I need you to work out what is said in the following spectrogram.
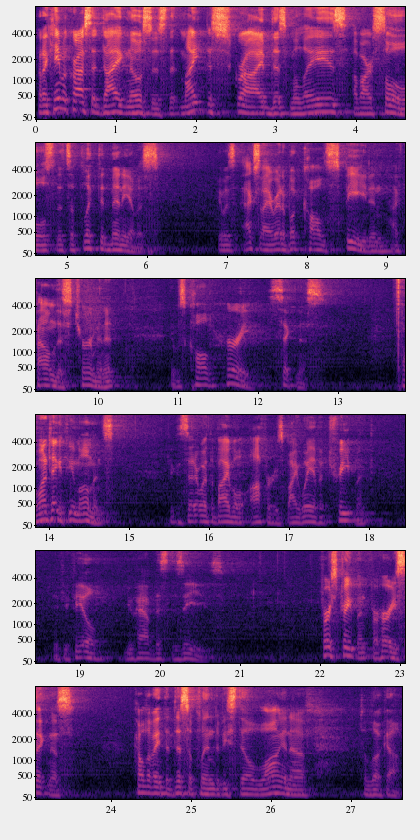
But I came across a diagnosis that might describe this malaise of our souls that's afflicted many of us. It was actually, I read a book called Speed, and I found this term in it. It was called hurry sickness. I want to take a few moments to consider what the Bible offers by way of a treatment if you feel you have this disease. First treatment for hurry sickness cultivate the discipline to be still long enough to look up.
